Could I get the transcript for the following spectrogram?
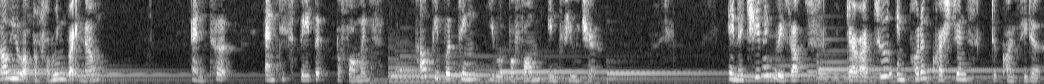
how you are performing right now. And third, anticipated performance, how people think you will perform in future. In achieving results, there are two important questions to consider.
